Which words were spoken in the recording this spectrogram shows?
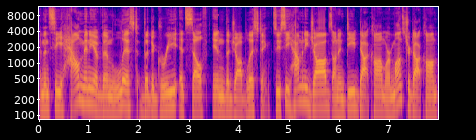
and then see how many of them list the degree itself in the job listing. So you see how many jobs on Indeed.com or Monster.com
